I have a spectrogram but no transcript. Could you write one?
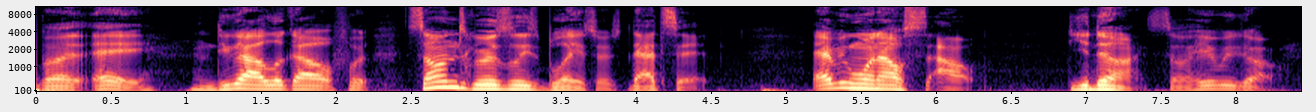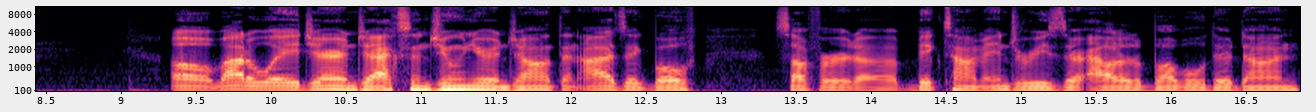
But hey, you gotta look out for Suns, Grizzlies, Blazers. That's it. Everyone else out. You're done. So here we go. Oh, by the way, Jaren Jackson Jr. and Jonathan Isaac both suffered uh, big time injuries. They're out of the bubble. They're done.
